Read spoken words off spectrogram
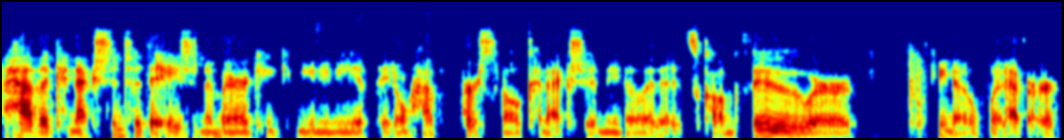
have a connection to the asian american community if they don't have a personal connection you know whether it's kung fu or you know whatever.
